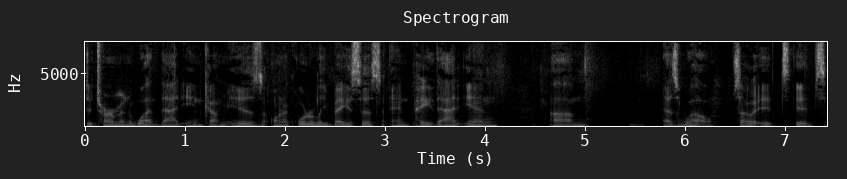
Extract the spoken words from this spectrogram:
determine what that income is on a quarterly basis and pay that in um, as well. So it's, it's,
